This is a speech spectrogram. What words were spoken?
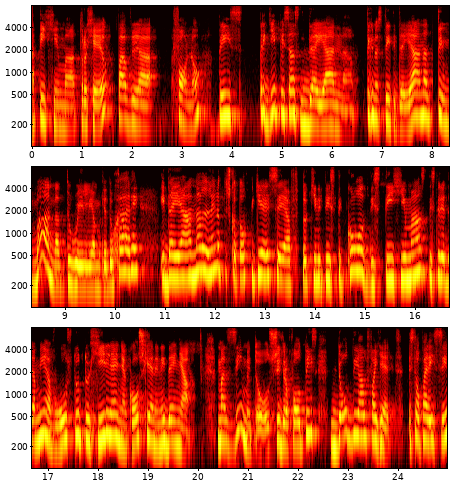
ατύχημα τροχαίο, παύλα φόνο, της πριγκίπισσας Νταϊάννα. Τη γνωστή την Νταϊάννα, τη μάνα του Βίλιαμ και του Χάρη. Η Νταϊάννα λένε ότι σκοτώθηκε σε αυτοκινητιστικό δυστύχημα στις 31 Αυγούστου του 1999 μαζί με το σύντροφό της Ντόντι Αλφαγέτ στο Παρίσι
